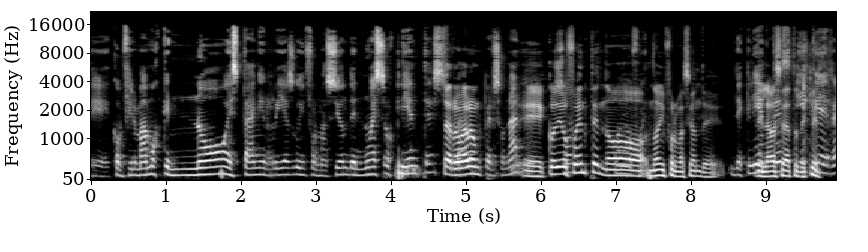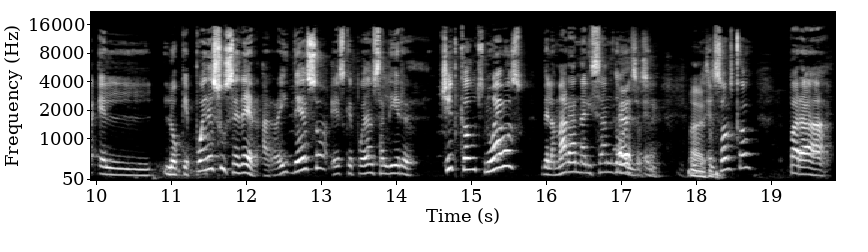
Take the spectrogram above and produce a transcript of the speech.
Eh, confirmamos que no están en riesgo información de nuestros clientes. Se robaron personal. eh, código Son- fuente, no, código fuente. no información de, de de clientes la base de datos y de clientes. que el- lo que puede suceder a raíz de eso es que puedan salir cheat codes nuevos de la Mara analizando el, Eso sí. el- Ah, el source code para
